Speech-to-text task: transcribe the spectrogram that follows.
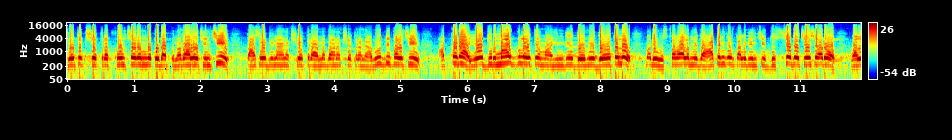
జ్యోతి క్షేత్ర కూల్చడంలో కూడా పునరాలోచించి కాసిరెడ్డి నాయన క్షేత్ర అన్నదాన క్షేత్రాన్ని అభివృద్ధి పరిచి అక్కడ ఏ దుర్మార్గులైతే మా హిందీ దేవీ దేవతలు మరి ఉత్సవాల మీద ఆటంకం కలిగించి దుశ్చర్య చేశారో వాళ్ళ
